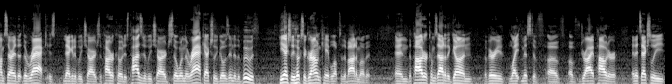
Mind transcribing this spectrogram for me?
I'm sorry, the, the rack is negatively charged. The powder coat is positively charged. So when the rack actually goes into the booth, he actually hooks a ground cable up to the bottom of it. And the powder comes out of the gun, a very light mist of, of, of dry powder, and it's actually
